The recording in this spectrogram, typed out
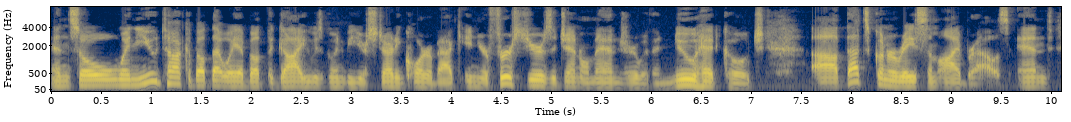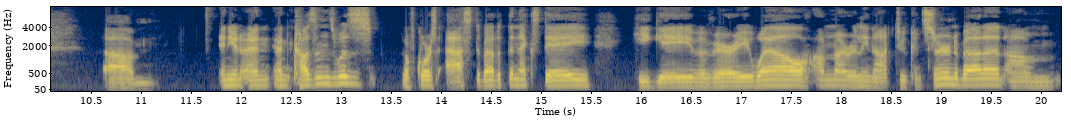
And so, when you talk about that way about the guy who is going to be your starting quarterback in your first year as a general manager with a new head coach, uh, that's going to raise some eyebrows. And um, and you know, and and Cousins was, of course, asked about it the next day he gave a very well i'm not really not too concerned about it. I'm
